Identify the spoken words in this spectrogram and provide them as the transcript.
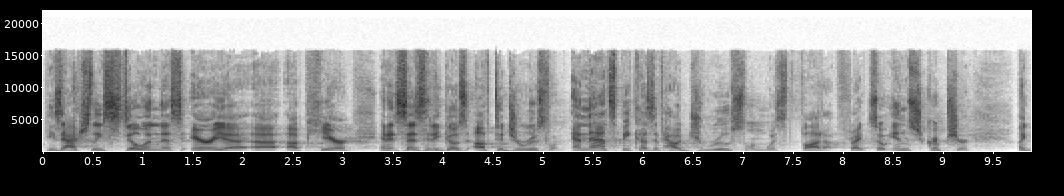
he's actually still in this area uh, up here, and it says that he goes up to Jerusalem. And that's because of how Jerusalem was thought of, right? So in scripture, like,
